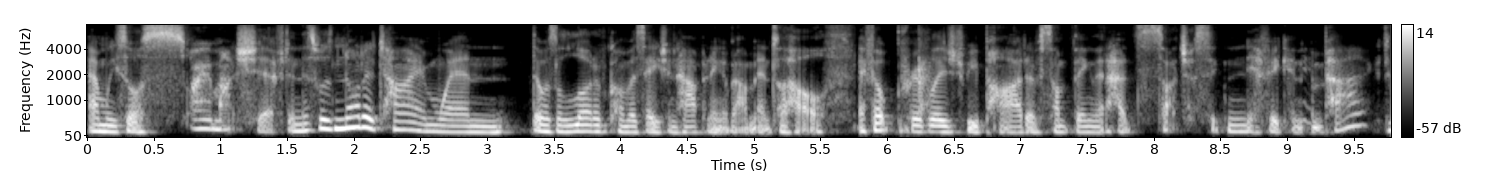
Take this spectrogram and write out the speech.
And we saw so much shift. And this was not a time when there was a lot of conversation happening about mental health. I felt privileged to be part of something that had such a significant impact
